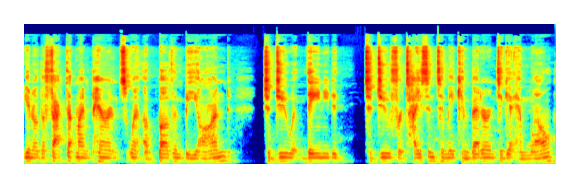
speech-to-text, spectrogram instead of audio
you know, the fact that my parents went above and beyond to do what they needed to do for Tyson to make him better and to get him well.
